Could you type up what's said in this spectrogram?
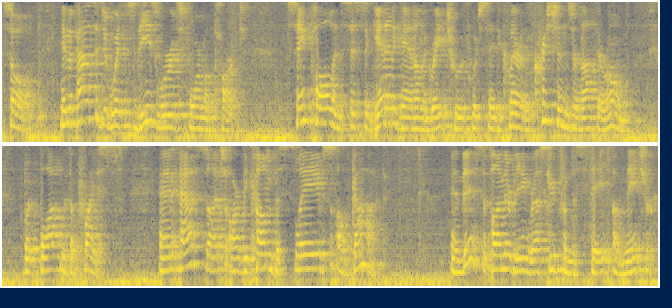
so, in the passage of which these words form a part, St. Paul insists again and again on the great truth which they declare that Christians are not their own, but bought with a price, and as such are become the slaves of God. And this upon their being rescued from the state of nature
